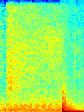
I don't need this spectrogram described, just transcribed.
Bye.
